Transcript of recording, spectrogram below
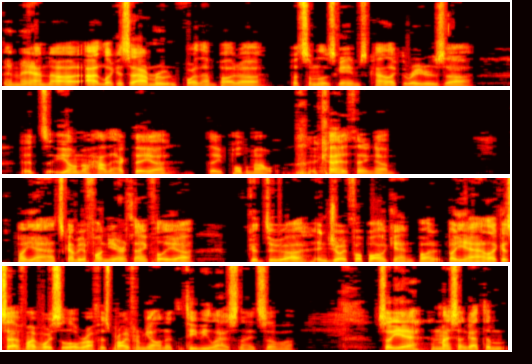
and man, uh, I like I said, I'm rooting for them, but uh, but some of those games, kind of like the Raiders, uh, it's you don't know how the heck they uh they pulled them out, kind of thing. Um, but yeah, it's gonna be a fun year. Thankfully, uh, good to uh, enjoy football again. But but yeah, like I said, if my voice is a little rough, it's probably from yelling at the TV last night. So uh, so yeah, and my son got to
